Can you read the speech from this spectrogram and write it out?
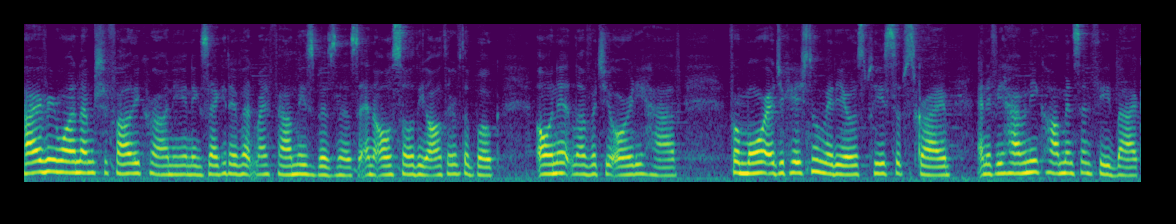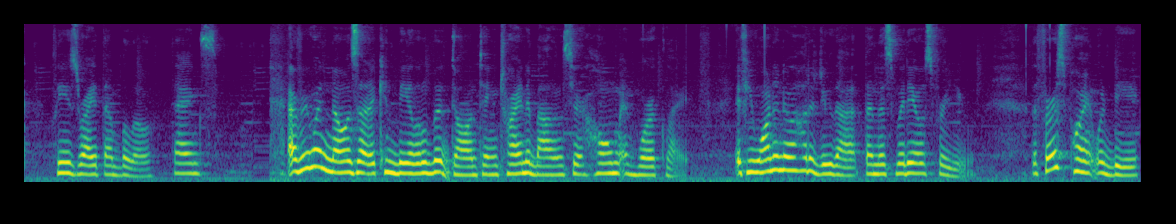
Hi everyone, I'm Shafali Karani, an executive at my family's business and also the author of the book Own It, Love What You Already Have. For more educational videos, please subscribe and if you have any comments and feedback, please write them below. Thanks. Everyone knows that it can be a little bit daunting trying to balance your home and work life. If you want to know how to do that, then this video is for you. The first point would be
